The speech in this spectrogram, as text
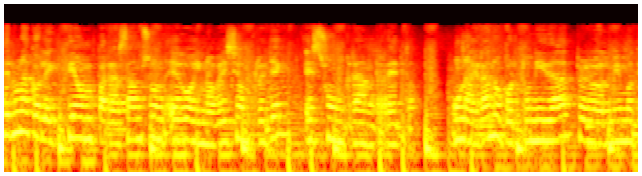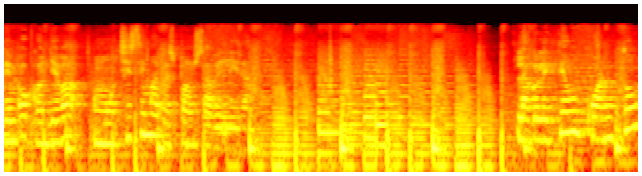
Hacer una colección para Samsung Ego Innovation Project es un gran reto, una gran oportunidad, pero al mismo tiempo conlleva muchísima responsabilidad. La colección Quantum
